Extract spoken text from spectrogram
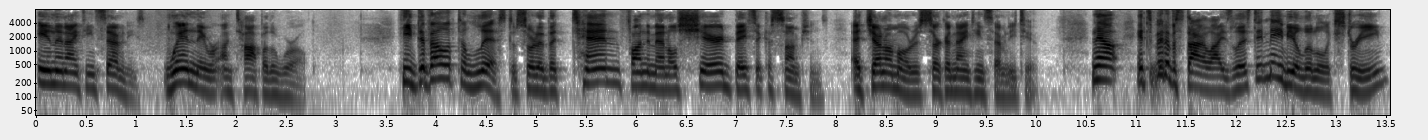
in the 1970s when they were on top of the world. He developed a list of sort of the 10 fundamental shared basic assumptions at General Motors circa 1972. Now, it's a bit of a stylized list. It may be a little extreme,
